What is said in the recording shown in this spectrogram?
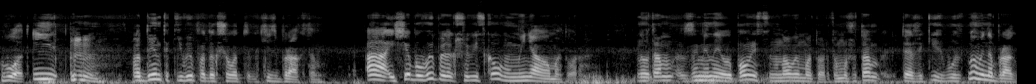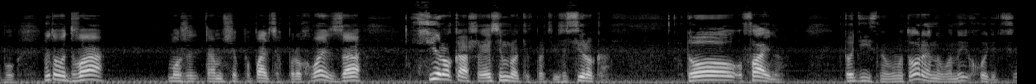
От. І один такий випадок, що от якийсь брак там. А, і ще був випадок, що військовому міняли мотор. Ну там замінили повністю на новий мотор, тому що там теж якийсь був, ну він не брак був. Ну то два, може там ще по пальцях порахувати, за всі роки, що я 7 років працюю, за всі роки. То файно. То дійсно мотори, ну вони ходять.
